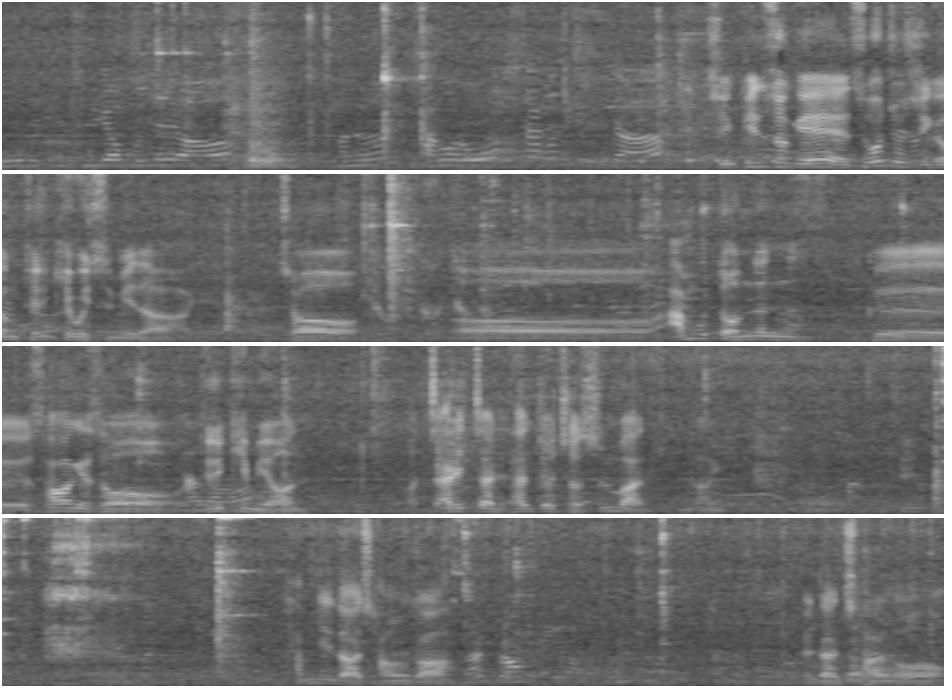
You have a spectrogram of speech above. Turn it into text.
오후를 좀 즐겨보세요. 저는 장어로 시작하겠습니다. 지금 빈속에 소주 지금 들이키고 있습니다. 저 어, 아무것도 없는 그 상황에서 들이키면 어, 짜릿짜릿하죠. 저 술만 아, 탑니다 장어가 일단 장어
